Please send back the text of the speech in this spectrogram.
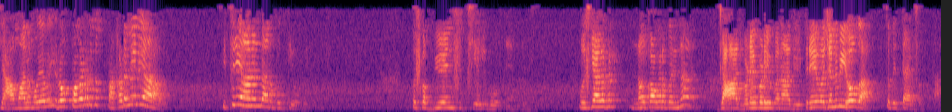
क्या मालूम हो गया भाई? रोग पकड़ रहे तो पकड़ में नहीं आ रहा इतनी आनंद अनुभूति हो गई। उसको थियरी बोलते हैं उसके आगे फिर नौका वगैरह बनी ना जहाज़ बड़े बड़े बना दिए। इतने वज़न भी होगा तो भी तैर सकता है।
